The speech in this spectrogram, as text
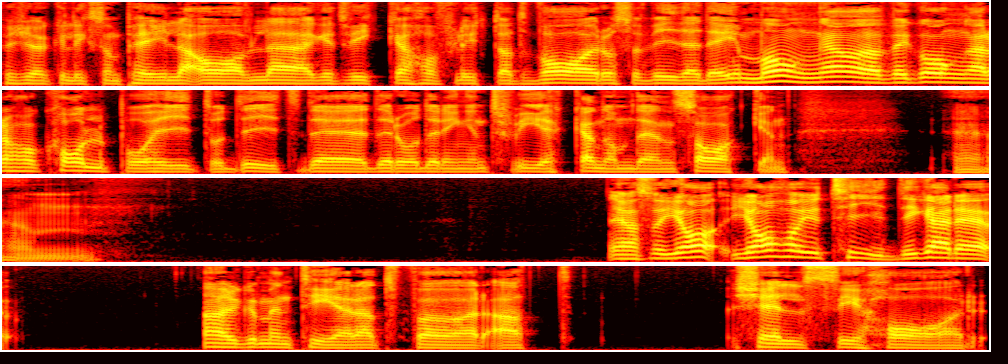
försöker liksom pejla av läget, vilka har flyttat var och så vidare. Det är många övergångar att ha koll på hit och dit, det, det råder ingen tvekan om den saken. Um... Alltså jag, jag har ju tidigare argumenterat för att Chelsea har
